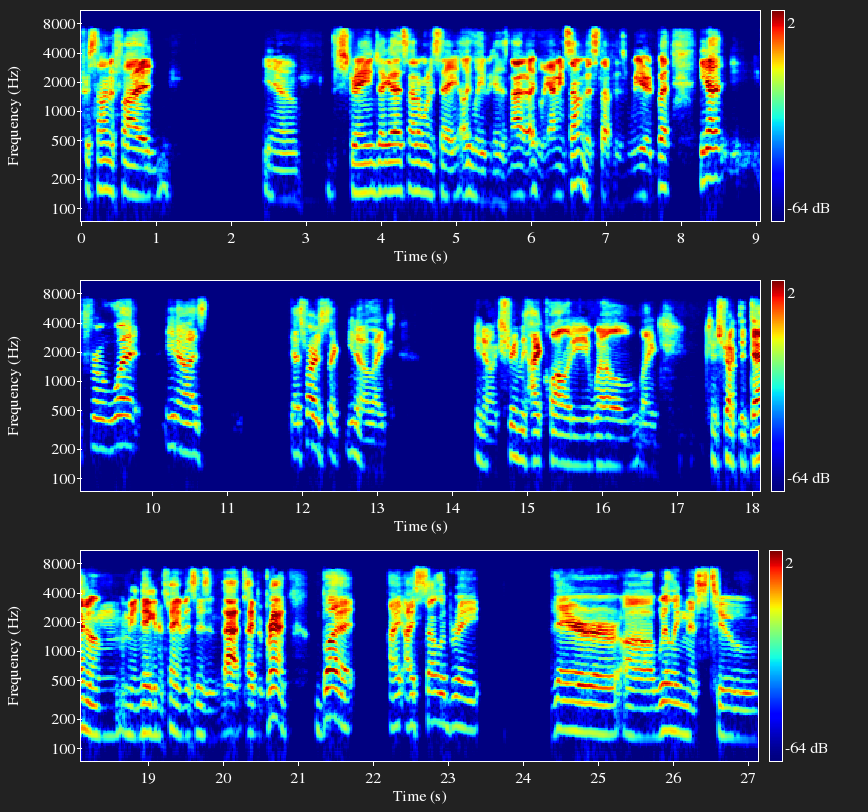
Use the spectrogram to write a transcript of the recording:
personified, you know, strange, I guess. I don't want to say ugly because it's not ugly. I mean, some of this stuff is weird, but you know, for what, you know, as as far as like you know like you know extremely high quality well like constructed denim. I mean naked and famous isn't that type of brand but i i celebrate their uh willingness to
